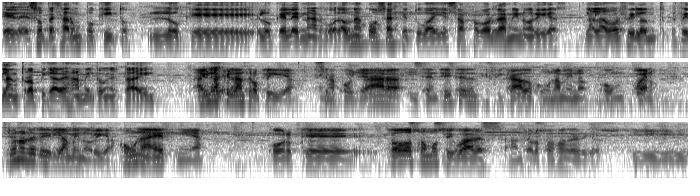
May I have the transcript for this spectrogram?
el, sopesar un poquito lo que, lo que él enarbola. Una cosa es que tú vayas a favor de las minorías, la labor filantrópica de Hamilton está ahí. Hay una eh, filantropía en apoyar y sentirse identificado con una minoría, bueno, yo no le diría minoría, con una etnia, porque todos somos iguales ante los ojos de Dios. Y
